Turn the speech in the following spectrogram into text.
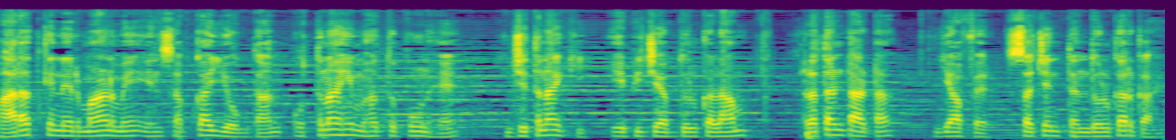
भारत के निर्माण में इन सबका योगदान उतना ही महत्वपूर्ण है, जितना कि एपीजे अब्दुल कलाम रतन टाटा या फिर सचिन तेंदुलकर का है।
